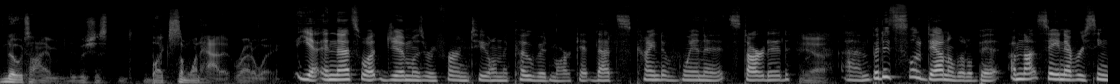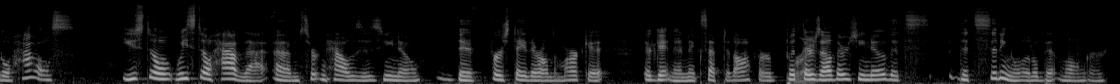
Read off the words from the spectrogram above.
no time. It was just like someone had it right away. Yeah, and that's what Jim was referring to on the COVID market. That's kind of when it started. Yeah. Um, but it's slowed down a little bit. I'm not saying every single house you still we still have that. Um, certain houses, you know, the first day they're on the market, they're getting an accepted offer. But there's others, you know, that's that's sitting a little bit longer.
